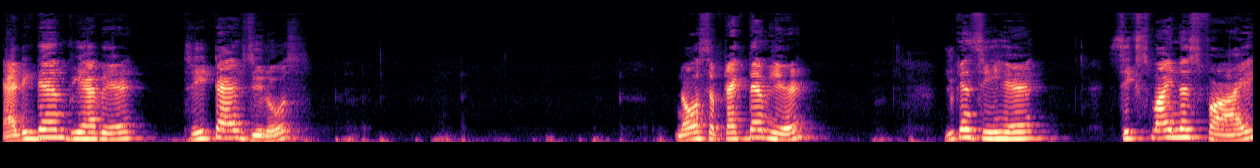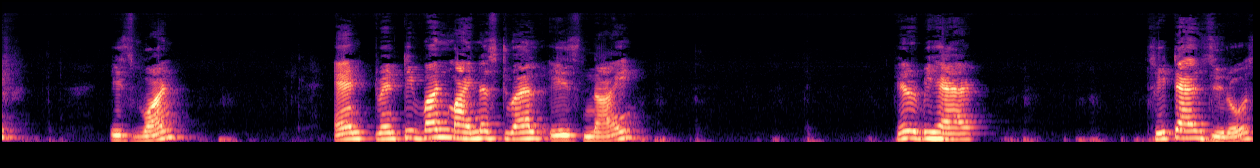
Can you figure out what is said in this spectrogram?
Adding them, we have here 3 times zeros. Now subtract them here. You can see here 6 minus 5 is 1 and 21 minus 12 is 9. Here we have 3 times zeros.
